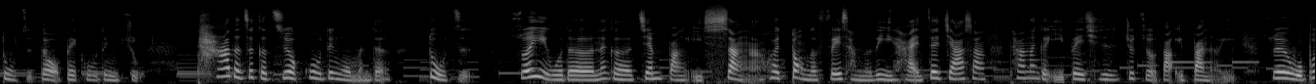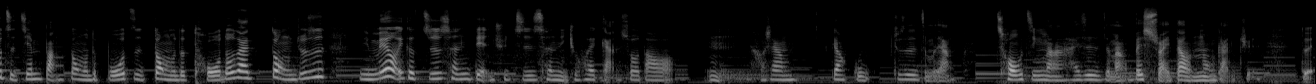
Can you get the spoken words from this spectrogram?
肚子都有被固定住，它的这个只有固定我们的肚子。所以我的那个肩膀以上啊，会动得非常的厉害，再加上它那个椅背其实就只有到一半而已，所以我不止肩膀动，我的脖子动，我的头都在动，就是你没有一个支撑点去支撑，你就会感受到，嗯，好像要鼓，就是怎么样抽筋吗？还是怎么样被甩到的那种感觉？对，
